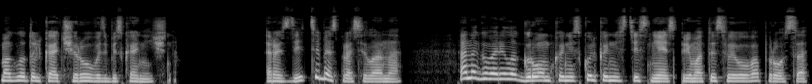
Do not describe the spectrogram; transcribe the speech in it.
могло только очаровывать бесконечно. «Раздеть тебя?» — спросила она. — она говорила громко, нисколько не стесняясь прямоты своего вопроса,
